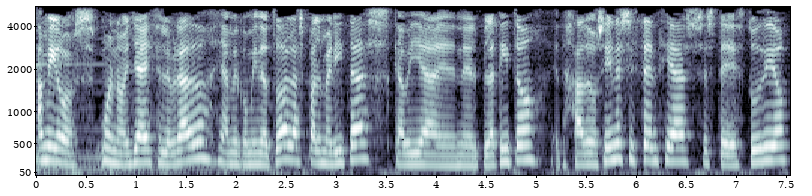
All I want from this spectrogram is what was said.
Amigos, bueno, ya he celebrado, ya me he comido todas las palmeritas que había en el platito, he dejado sin existencias este estudio.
